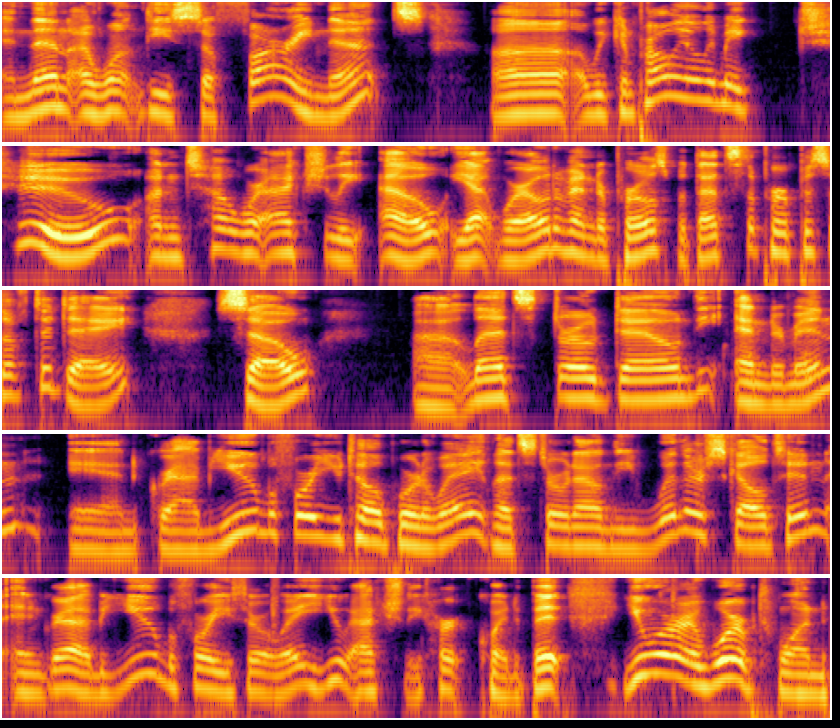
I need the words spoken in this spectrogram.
and then I want these safari nets, uh, we can probably only make two until we're actually out. Yeah, we're out of ender pearls, but that's the purpose of today. So, uh, let's throw down the Enderman and grab you before you teleport away. Let's throw down the Wither Skeleton and grab you before you throw away. You actually hurt quite a bit. You are a warped one,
